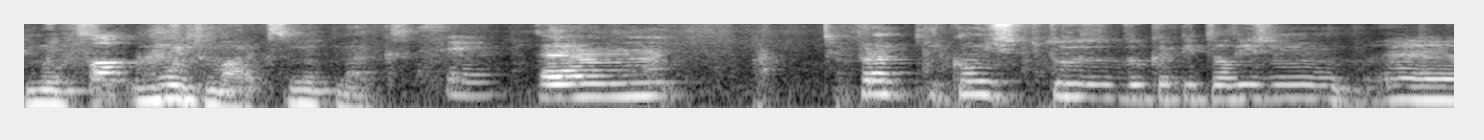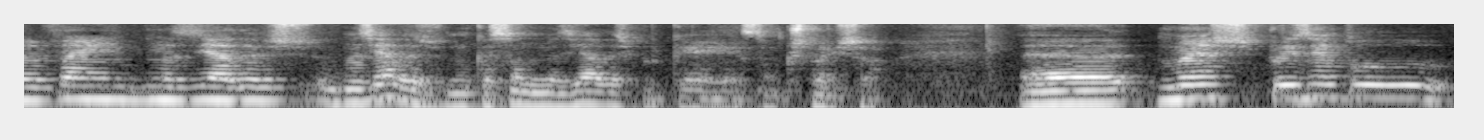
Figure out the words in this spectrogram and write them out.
Muito, foco. muito Marx, muito Marx. sim. Hum, pronto, e com isto tudo do capitalismo ah, vem demasiadas, demasiadas, nunca são demasiadas porque é- são questões só. Ah, mas, por exemplo,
